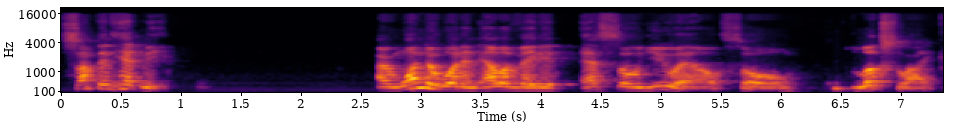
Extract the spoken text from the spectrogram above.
something hit me. I wonder what an elevated S-O-U-L soul looks like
